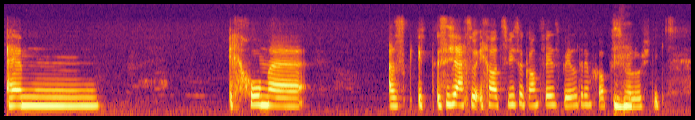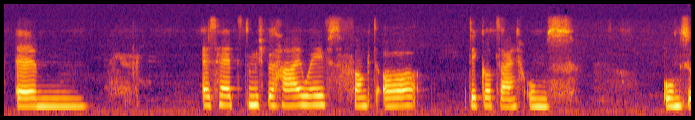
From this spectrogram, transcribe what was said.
Ähm, ich komme. Also, es ist eigentlich so, ich habe sowieso ganz viele Bilder im Kopf, das ist mhm. lustig. Ähm, es hat zum Beispiel High Waves fängt an, dort geht es eigentlich ums, ums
